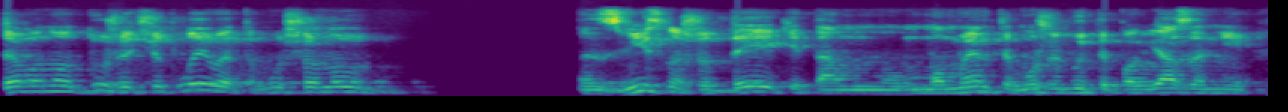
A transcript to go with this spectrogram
Це воно дуже чутливе, тому що ну звісно, що деякі там моменти можуть бути пов'язані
